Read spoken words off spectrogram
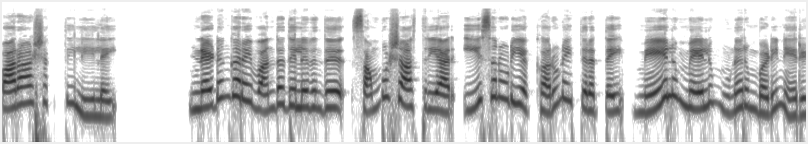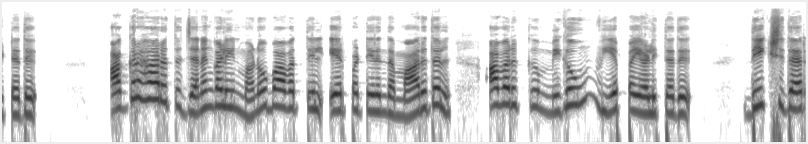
பராசக்தி லீலை. நெடுங்கரை வந்ததிலிருந்து சம்பு சாஸ்திரியார் ஈசனுடைய கருணை திறத்தை மேலும் மேலும் உணரும்படி நேரிட்டது. அக்ரஹாரத்து ஜனங்களின் மனோபாவத்தில் ஏற்பட்டிருந்த மாறுதல் அவருக்கு மிகவும் வியப்பை அளித்தது. தீக்ஷிதர்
